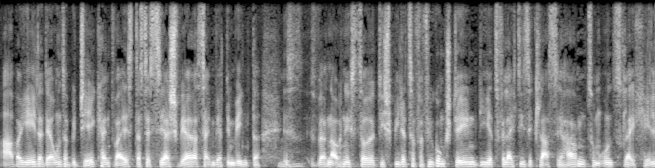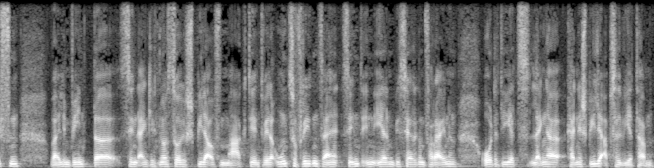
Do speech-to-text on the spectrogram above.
Aber jeder, der unser Budget kennt, weiß, dass es sehr schwer sein wird im Winter. Mhm. Es werden auch nicht so die Spieler zur Verfügung stehen, die jetzt vielleicht diese Klasse haben, zum uns gleich helfen weil im Winter sind eigentlich nur so Spieler auf dem Markt, die entweder unzufrieden sein, sind in ihren bisherigen Vereinen oder die jetzt länger keine Spiele absolviert haben.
